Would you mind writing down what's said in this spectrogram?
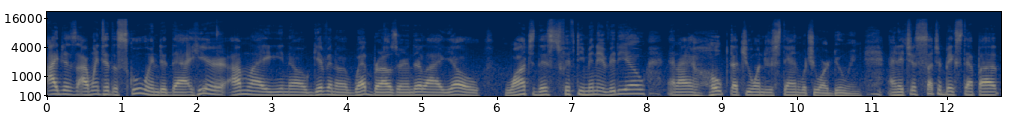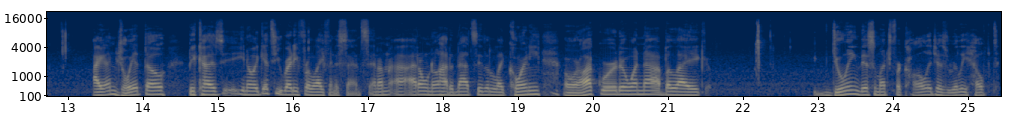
I just I went to the school and did that. Here I'm like, you know, given a web browser and they're like, "Yo, watch this 50 minute video and I hope that you understand what you are doing." And it's just such a big step up. I enjoy it though because you know it gets you ready for life in a sense. And I'm I don't know how to not say that like corny or awkward or whatnot, but like doing this much for college has really helped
